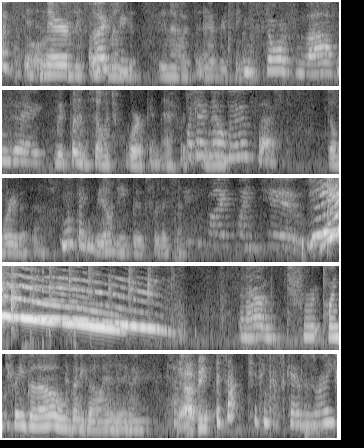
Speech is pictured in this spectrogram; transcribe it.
It's nerves, excitement. actually- It's you know, it's everything. I'm sore from laughing today. We put in so much work and effort. But I've know. no boobs left. Don't worry about that. Nothing. We don't need boobs for lifting. Yeah. So now I'm thr- point three below. I'm going to go in anyway. Is that, You happy? Is that? Do you think that scales is right?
